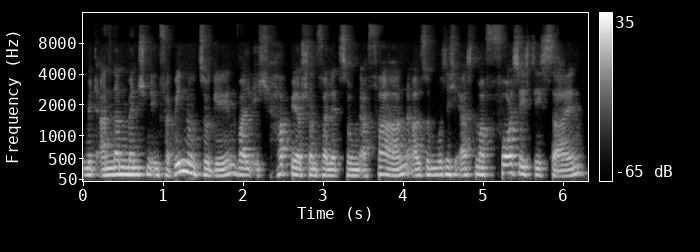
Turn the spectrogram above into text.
mit anderen Menschen in Verbindung zu gehen, weil ich habe ja schon Verletzungen erfahren. Also muss ich erstmal vorsichtig sein,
